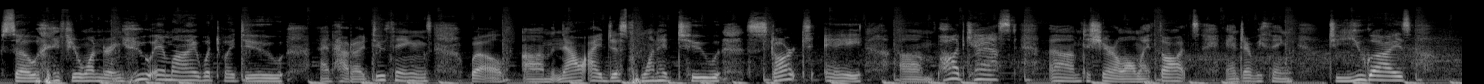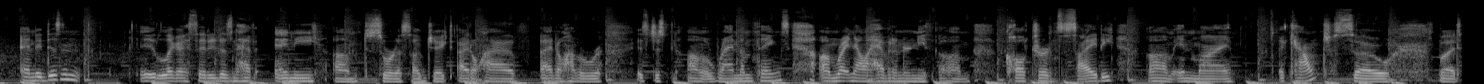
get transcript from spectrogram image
So if you're wondering who am I, what do I do, and how do I do things, well, um, now I just wanted to start a um, podcast to share all my thoughts and everything to you guys. And it doesn't it, like I said, it doesn't have any um, sort of subject. I don't have, I don't have a. It's just um, random things. Um, right now, I have it underneath um, culture and society um, in my account. So, but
